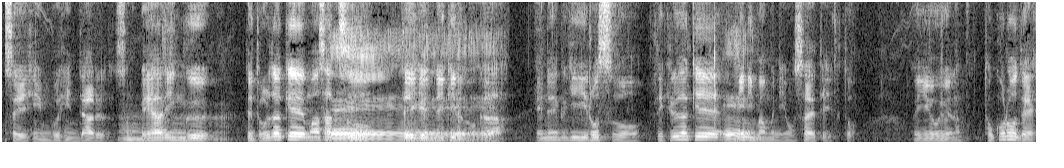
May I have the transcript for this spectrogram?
製品部品であるそのベアリングでどれだけ摩擦を低減できるのか、エネルギーロスをできるだけミニマムに抑えていくというようなところで、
